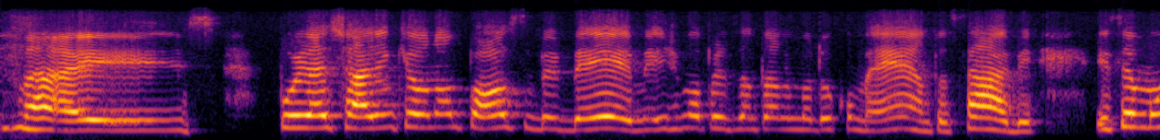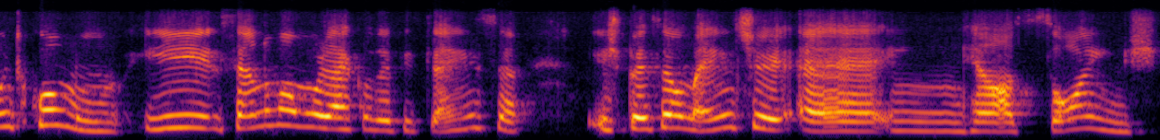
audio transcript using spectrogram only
mas por acharem que eu não posso beber, mesmo apresentando meu documento, sabe? Isso é muito comum. E sendo uma mulher com deficiência, especialmente é, em relações,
